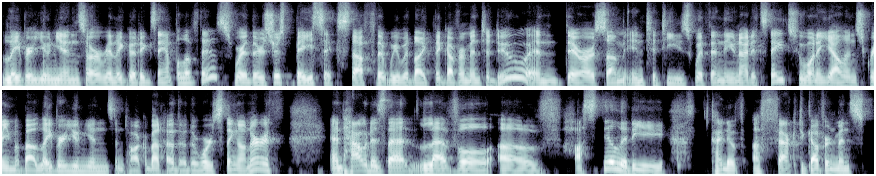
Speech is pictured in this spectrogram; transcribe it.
labor unions are a really good example of this, where there's just basic stuff that we would like the government to do. And there are some entities within the United States who want to yell and scream about labor unions and talk about how they're the worst thing on earth. And how does that level of hostility kind of affect government's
